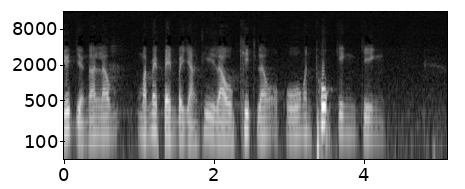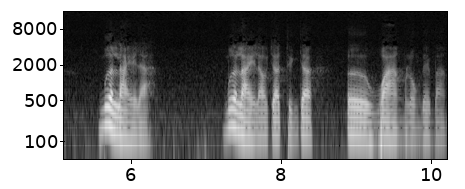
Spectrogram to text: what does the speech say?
ยึดอย่างนั้น แล้วมันไม่เป็นไปอย่างที่เราคิดแล้วโอ้โหมันทุกข์จริง ๆ เมื่อไหร่ล่ะ เมื่อไหร่เราจะถึงจะ ออ วางลงได้บ้าง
